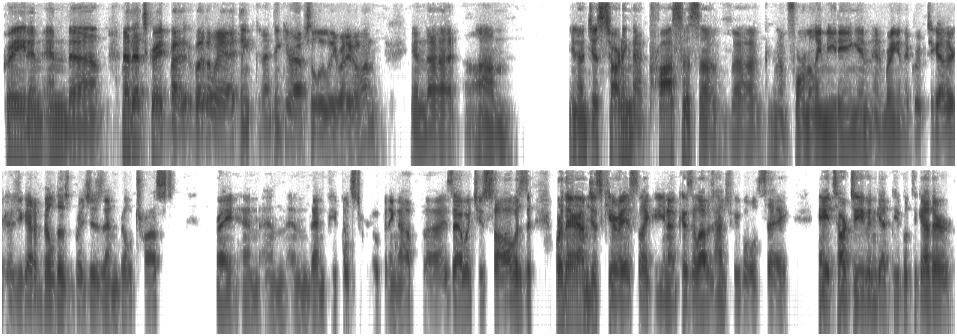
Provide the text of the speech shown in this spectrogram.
Great, and and uh, that's great. By by the way, I think I think you're absolutely right on in that. Um, you know, just starting that process of uh, you know, formally meeting and, and bringing the group together because you got to build those bridges and build trust, right? And and and then people start opening up. Uh, is that what you saw? Was it, or there? I'm just curious, like you know, because a lot of times people will say, "Hey, it's hard to even get people together."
